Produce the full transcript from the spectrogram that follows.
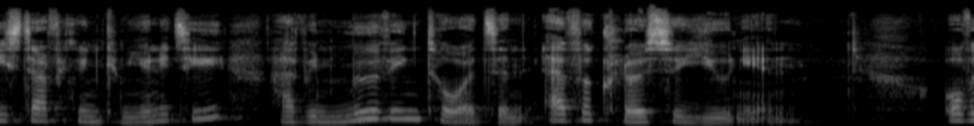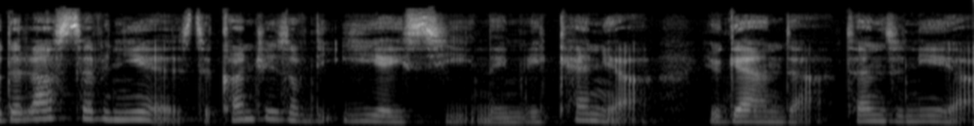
East African community have been moving towards an ever closer union. Over the last seven years, the countries of the EAC, namely Kenya, Uganda, Tanzania,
